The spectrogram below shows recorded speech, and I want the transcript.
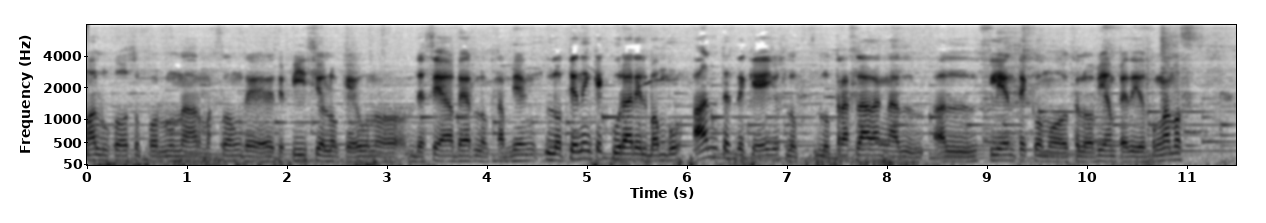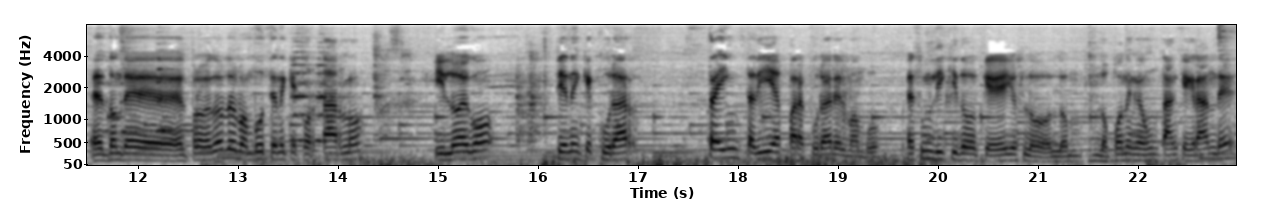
más lujoso por una armazón de edificio, lo que uno desea verlo también. Lo tienen que curar el bambú antes de que ellos lo, lo trasladan al, cliente como se lo habían pedido. Pongamos es donde el proveedor del bambú tiene que cortarlo y luego tienen que curar 30 días para curar el bambú. Es un líquido que ellos lo, lo, ponen en un tanque grande,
